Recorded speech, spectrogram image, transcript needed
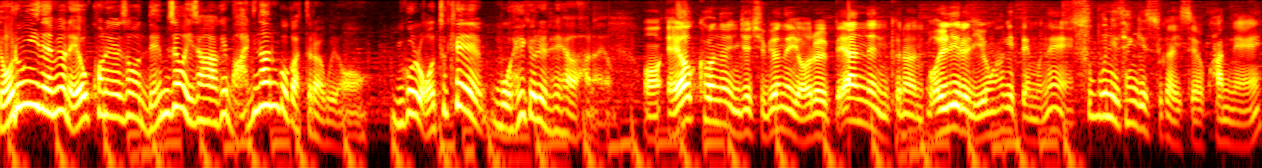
여름이 되면 에어컨에서 냄새가 이상하게 많이 나는 것 같더라고요. 이걸 어떻게 뭐 해결을 해야 하나요? 어, 에어컨은 이제 주변의 열을 빼앗는 그런 원리를 이용하기 때문에 수분이 생길 수가 있어요 관내에.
